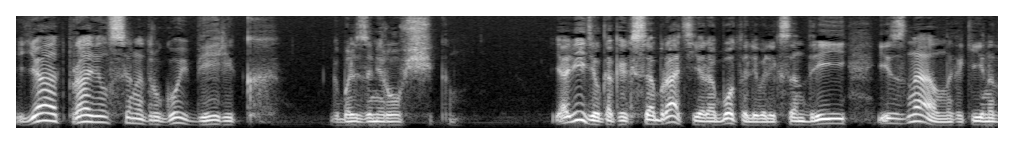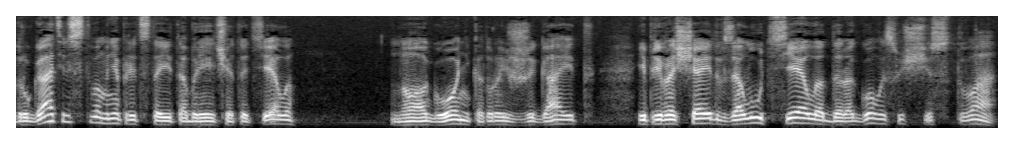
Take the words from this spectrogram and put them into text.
я отправился на другой берег, к бальзамировщикам. Я видел, как их собратья работали в Александрии, и знал, на какие надругательства мне предстоит обречь это тело. Но огонь, который сжигает и превращает в золу тело дорогого существа,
